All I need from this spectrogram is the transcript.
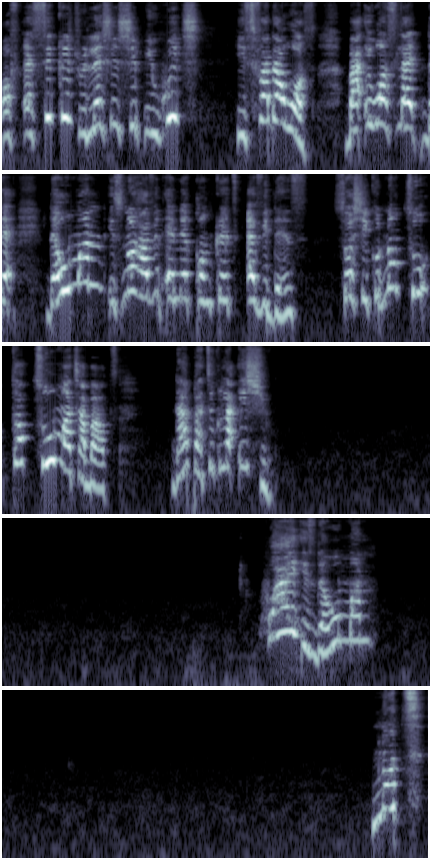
of a secret relationship in which his father was, but it was like the, the woman is not having any concrete evidence, so she could not too, talk too much about that particular issue. Why is the woman not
